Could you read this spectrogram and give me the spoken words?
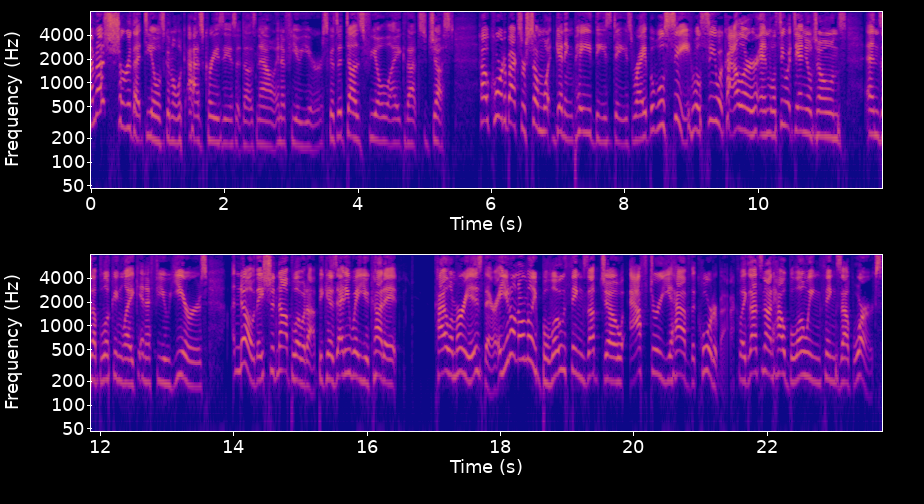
I'm not sure that deal is going to look as crazy as it does now in a few years because it does feel like that's just how quarterbacks are somewhat getting paid these days, right? But we'll see. We'll see what Kyler and we'll see what Daniel Jones ends up looking like in a few years. No, they should not blow it up because any way you cut it, Kyler Murray is there. And you don't normally blow things up, Joe, after you have the quarterback. Like that's not how blowing things up works.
